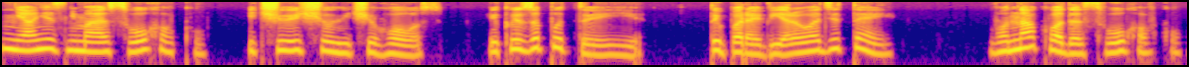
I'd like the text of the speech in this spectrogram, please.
Няня знімає слухавку і чує чоловічий голос, який запитує її Ти перевірила дітей? Вона кладе слухавку,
